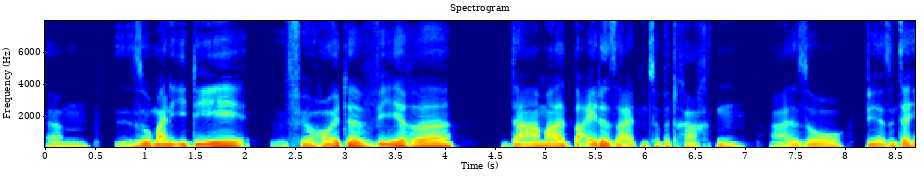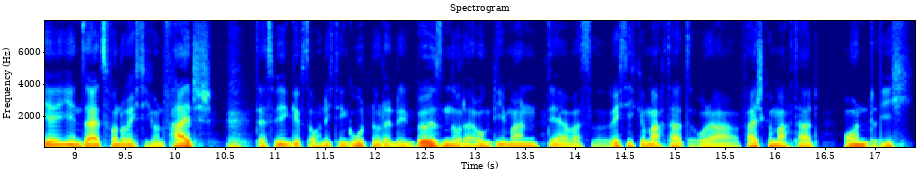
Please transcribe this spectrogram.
Ähm, so meine Idee für heute wäre, da mal beide Seiten zu betrachten. Also wir sind ja hier jenseits von richtig und falsch. Deswegen gibt es auch nicht den Guten oder den Bösen oder irgendjemanden, der was richtig gemacht hat oder falsch gemacht hat. Und ich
